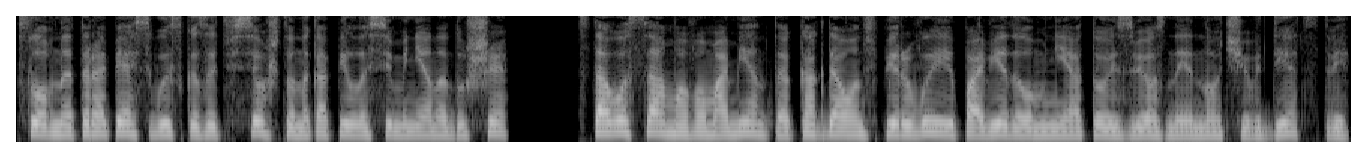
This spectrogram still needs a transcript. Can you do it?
словно торопясь высказать все, что накопилось у меня на душе, с того самого момента, когда он впервые поведал мне о той звездной ночи в детстве,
